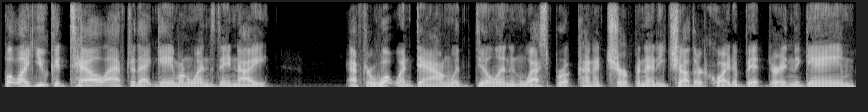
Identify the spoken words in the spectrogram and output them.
But, like, you could tell after that game on Wednesday night, after what went down with Dillon and Westbrook kind of chirping at each other quite a bit during the game,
